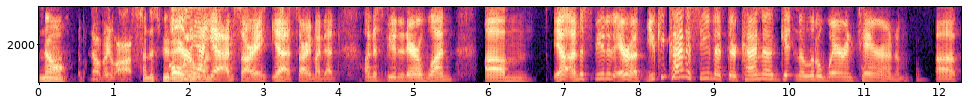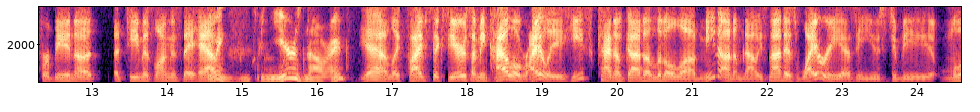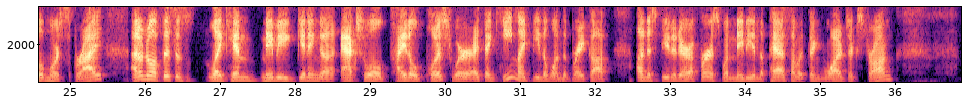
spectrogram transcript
No, No, they lost. undisputed Oh era yeah, won. yeah. I'm sorry. Yeah, sorry, my bad. Undisputed Era one. Um, yeah, Undisputed Era. You can kind of see that they're kind of getting a little wear and tear on them uh, for being a, a team as long as they I have. mean, it's been years now, right? Yeah, like five, six years. I mean, Kyle O'Reilly, he's kind of got a little uh, meat on him now. He's not as wiry as he used to be, a little more spry. I don't know if this is like him maybe getting an actual title push where I think he might be the one to break off Undisputed Era first, when maybe in the past I would think Roderick Strong.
